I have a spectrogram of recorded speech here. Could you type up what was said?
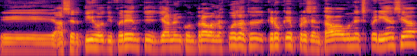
eh, acertijos diferentes, ya no encontrabas las cosas. Entonces creo que presentaba una experiencia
